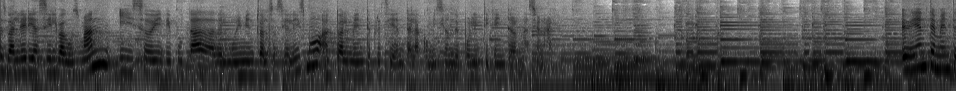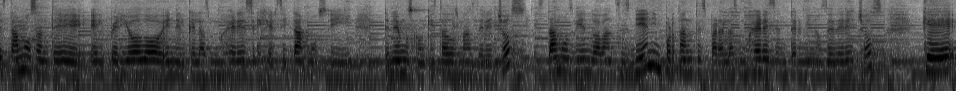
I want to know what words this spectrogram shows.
es Valeria Silva Guzmán y soy diputada del Movimiento al Socialismo, actualmente presidenta de la Comisión de Política Internacional. Evidentemente estamos ante el periodo en el que las mujeres ejercitamos y tenemos conquistados más derechos. Estamos viendo avances bien importantes para las mujeres en términos de derechos que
